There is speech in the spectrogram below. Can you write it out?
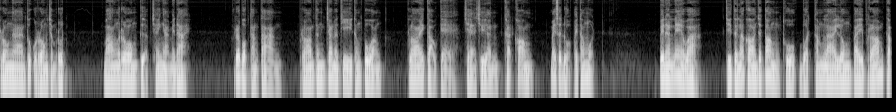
โรงงานทุกโรงชำรุด บางโรงเกือบใช้งานไม่ได้ ระบบต่างๆ พร้อมทั้งเจ้าหน้าที่ทั้งปวง พลอยเก่าแก่ แชร์เชือน ขัดข้อง ไม่สะดวกไปทั้งหมด เป็นอันแน่ว่า จิตนครจะต้องถูกบททำลายลงไปพร้อมกับ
